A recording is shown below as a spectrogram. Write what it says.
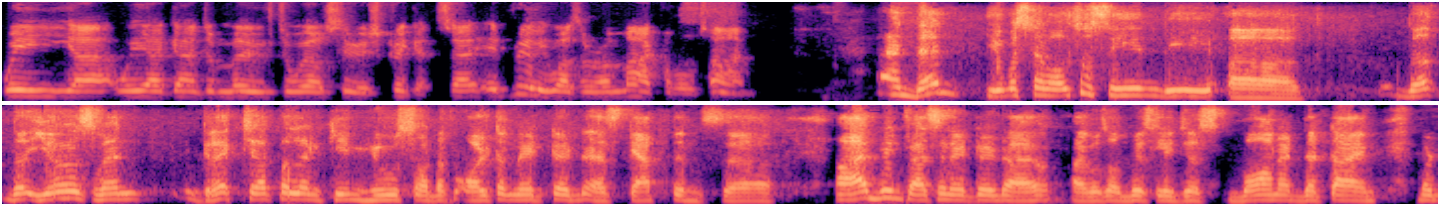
we, uh, we are going to move to World Series cricket. So it really was a remarkable time. And then you must have also seen the, uh, the, the years when Greg Chappell and Kim Hughes sort of alternated as captains. Uh, I've been fascinated. I, I was obviously just born at that time, but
